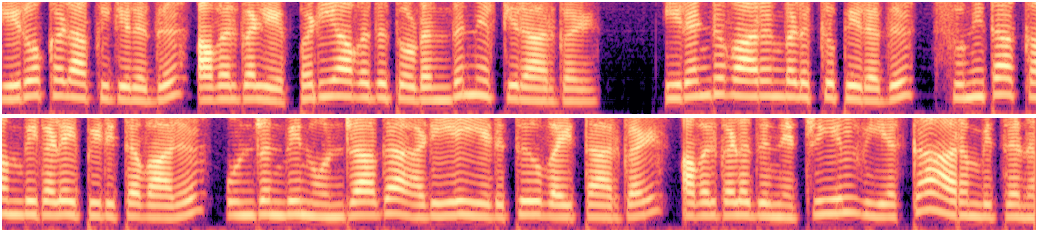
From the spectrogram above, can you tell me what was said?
ஹீரோக்களாக்குகிறது. அவர்கள் எப்படியாவது தொடர்ந்து நிற்கிறார்கள். இரண்டு வாரங்களுக்கு பிறகு சுனிதா கம்பிகளை பிடித்தவாறு ஒன்றன்பின் ஒன்றாக அடியை எடுத்து வைத்தார்கள். அவர்களது நெற்றியில் வியக்க ஆரம்பித்தன.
